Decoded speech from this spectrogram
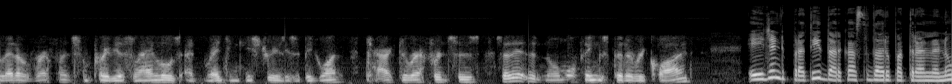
Letter of reference from previous landlords and renting history is a big one. Character references. So they're the normal things that are required. Agent ప్రతి దరఖాస్తుదారు పత్రాలను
